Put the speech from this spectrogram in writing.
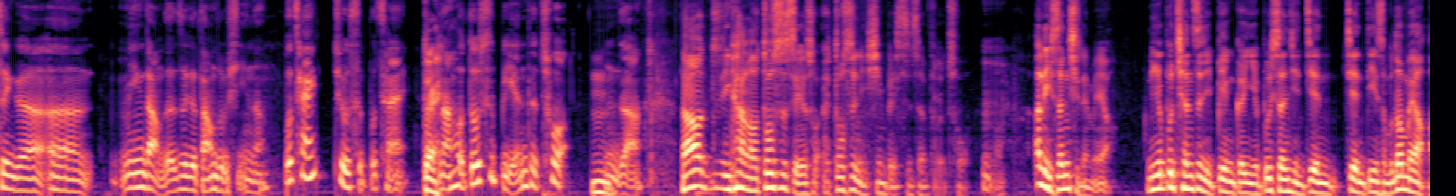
这个呃。民党的这个党主席呢，不拆就是不拆，对，然后都是别人的错，嗯，你知道？然后你看了，都是谁的错？哎，都是你新北市政府的错，嗯，啊，你申请了没有？你又不签字，你变更，也不申请鉴鉴定，什么都没有。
